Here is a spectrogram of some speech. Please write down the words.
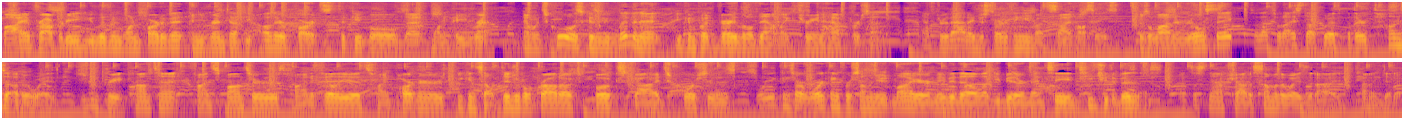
buy a property, you live in one part of it, and you rent out the other parts to people that want to pay you rent. And what's cool is because you live in it, you can put very little down, like 3.5%. After that, I just started thinking about side hustles. There's a lot in real estate, so that's what I stuck with, but there are tons of other ways. You can create content, find sponsors, find affiliates, find partners. You can sell digital products, books, guides, courses, or you can start working for someone you admire. Maybe they'll let you be their mentee and teach you the business. That's a snapshot of some of the ways that I kind of did it.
